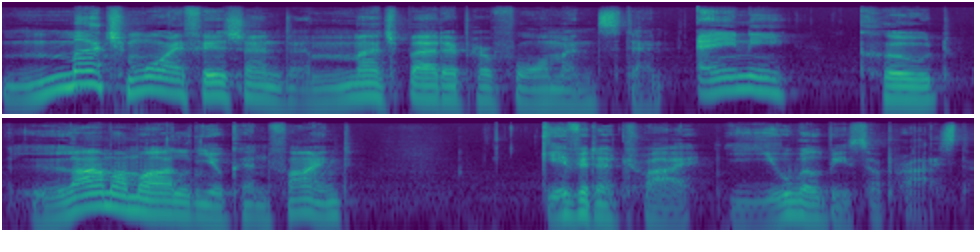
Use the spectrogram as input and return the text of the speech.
Much more efficient and much better performance than any code llama model you can find. Give it a try, you will be surprised.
